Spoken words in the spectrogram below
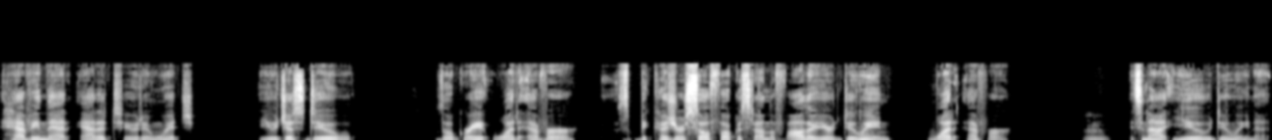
having that attitude in which you just do the great whatever because you're so focused on the Father, you're doing whatever. Mm. It's not you doing it.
